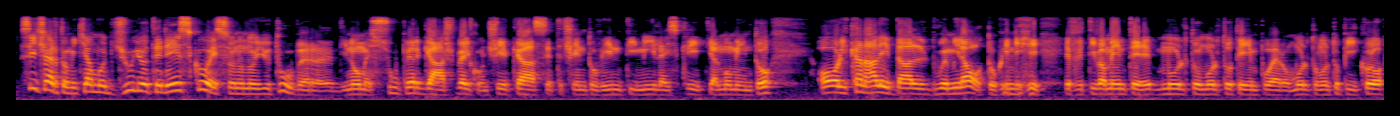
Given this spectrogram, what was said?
Sì, certo, mi chiamo Giulio Tedesco e sono uno youtuber di nome Super Gashbel con circa 720.000 iscritti al momento ho il canale dal 2008, quindi effettivamente molto molto tempo, ero molto molto piccolo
